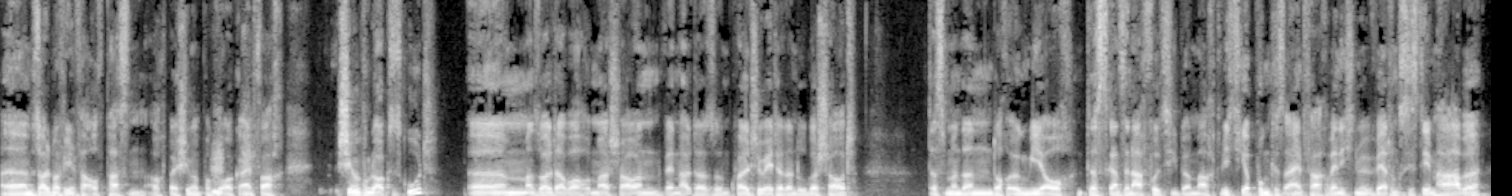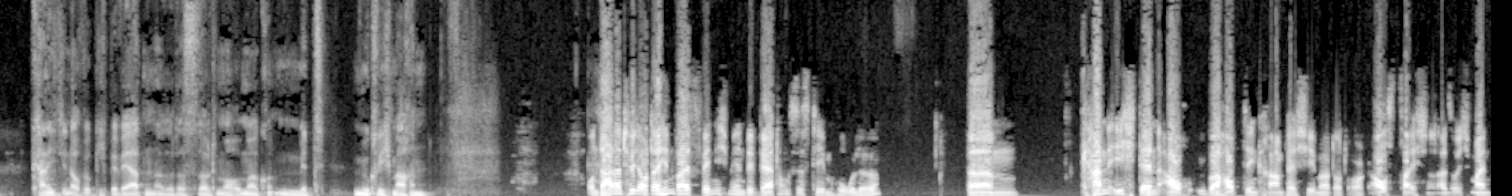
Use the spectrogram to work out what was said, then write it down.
Ähm, sollte man auf jeden Fall aufpassen. Auch bei schema.org einfach Schema.org ist gut. Ähm, man sollte aber auch immer schauen, wenn halt da so ein Quality Rater dann drüber schaut, dass man dann doch irgendwie auch das Ganze nachvollziehbar macht. Wichtiger Punkt ist einfach, wenn ich ein Bewertungssystem habe, kann ich den auch wirklich bewerten. Also das sollte man auch immer mit möglich machen. Und da natürlich auch der Hinweis, wenn ich mir ein Bewertungssystem hole, ähm, kann ich denn auch überhaupt den Kram per Schema.org auszeichnen? Also ich meine,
